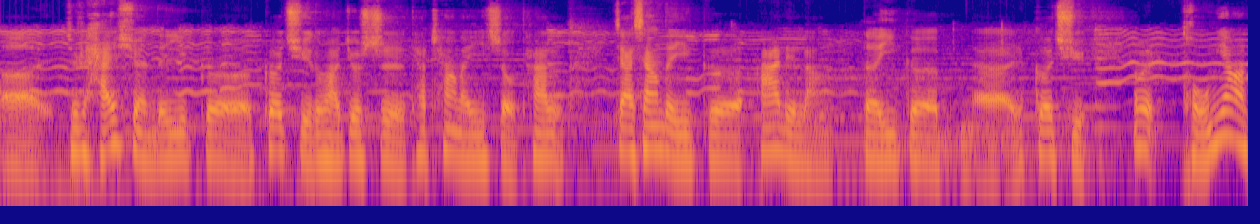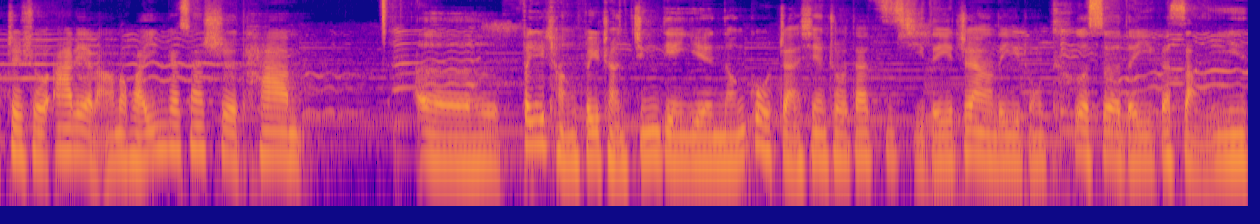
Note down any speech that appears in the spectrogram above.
呃，就是海选的一个歌曲的话，就是他唱了一首他家乡的一个阿里郎的一个呃歌曲。那么，同样这首阿里郎的话，应该算是他，呃，非常非常经典，也能够展现出他自己的这样的一种特色的一个嗓音。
